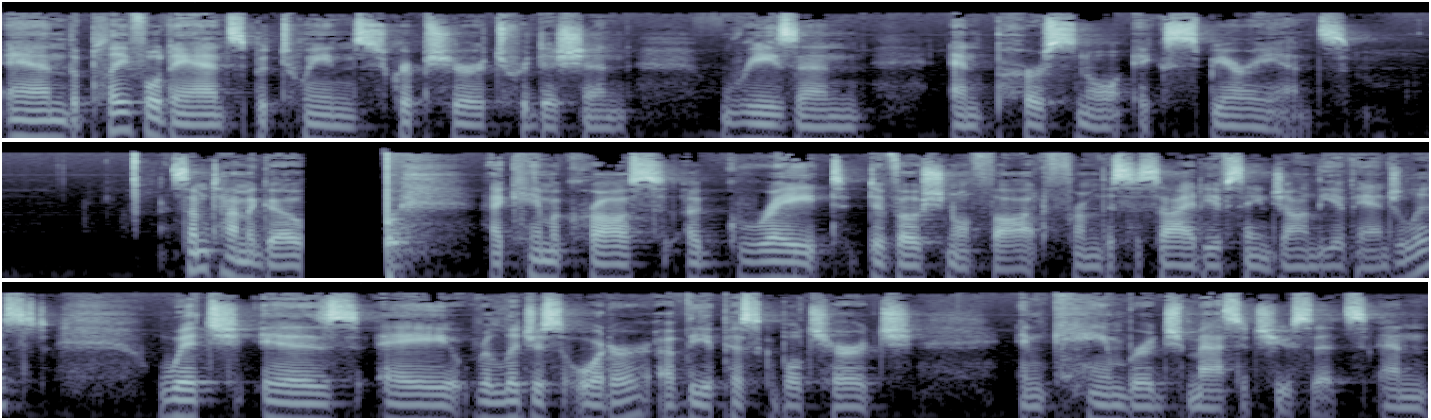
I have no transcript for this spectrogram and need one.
and the playful dance between scripture, tradition, reason, and personal experience. Some time ago, I came across a great devotional thought from the Society of St. John the Evangelist, which is a religious order of the Episcopal Church in Cambridge, Massachusetts. And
